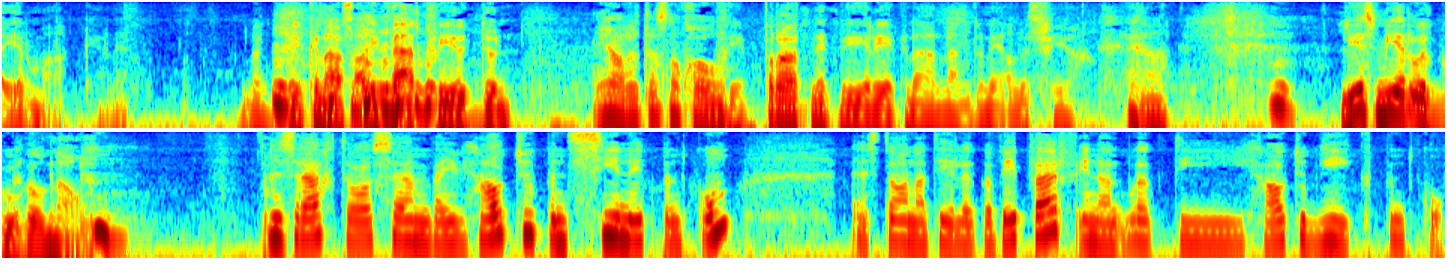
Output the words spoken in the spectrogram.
leier maak, jy weet. Want rekenaars al die werk vir jou doen. Ja, dit is nogal. Jy praat net met die rekenaar en dan doen hy alles vir jou. Ja. Lees meer oor Google nou. Dis reg, daar's um, by howto.cnet.com is daar natuurlik 'n webwerf en dan ook die howtogeek.com.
